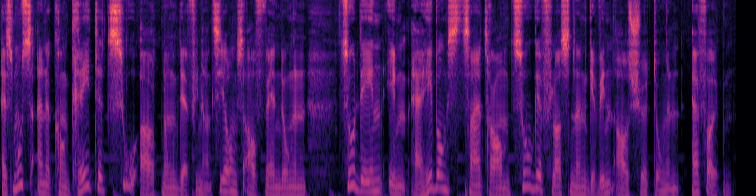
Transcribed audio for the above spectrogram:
es muss eine konkrete Zuordnung der Finanzierungsaufwendungen zu den im Erhebungszeitraum zugeflossenen Gewinnausschüttungen erfolgen.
